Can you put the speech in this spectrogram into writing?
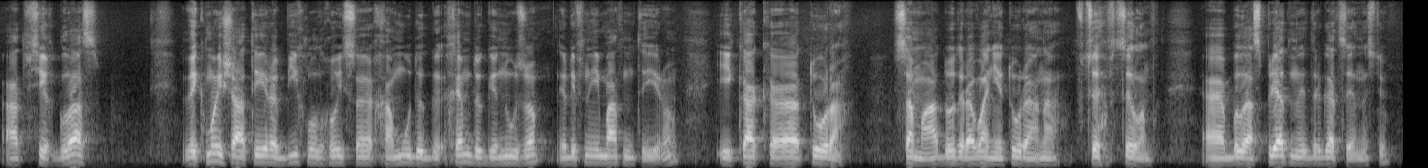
от всех глаз. Век мой шатыра бихлул гойса хемду генузо лифней матнтейро. И как э, Тора сама, до дарования Торы, она в, в целом э, была спрятанной драгоценностью –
